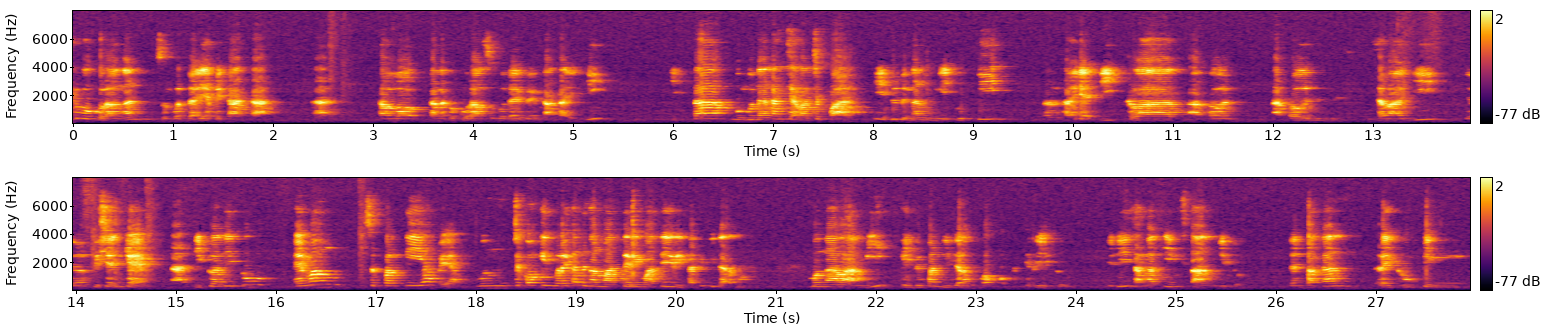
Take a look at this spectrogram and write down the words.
itu kekurangan sumber daya PKK. Nah, kalau karena kekurangan sumber daya PKK ini kita menggunakan cara cepat yaitu dengan mengikuti uh, kayak diklat atau atau bisa lagi vision camp. Nah, diklat itu emang seperti apa ya mencekokin mereka dengan materi-materi tapi tidak mengalami kehidupan di dalam kelompok kecil itu jadi sangat instan gitu dan bahkan regrouping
